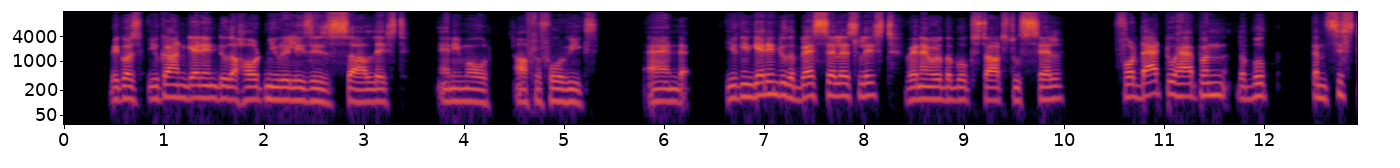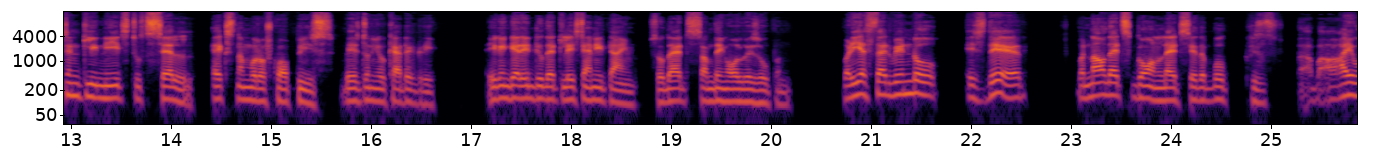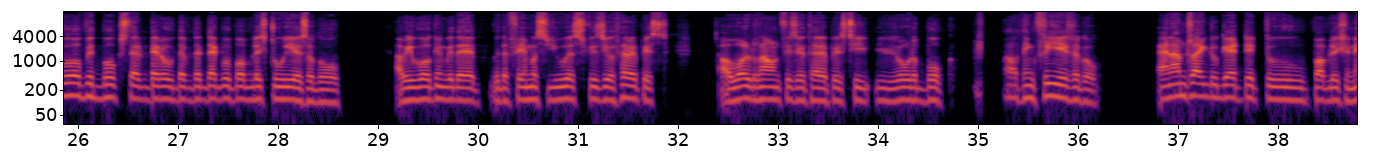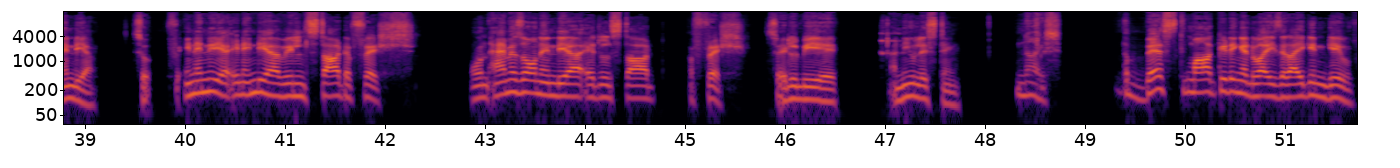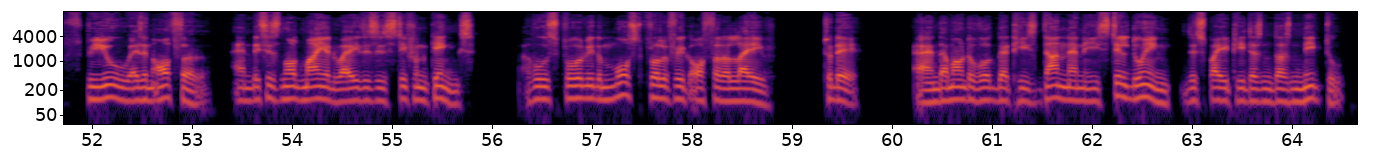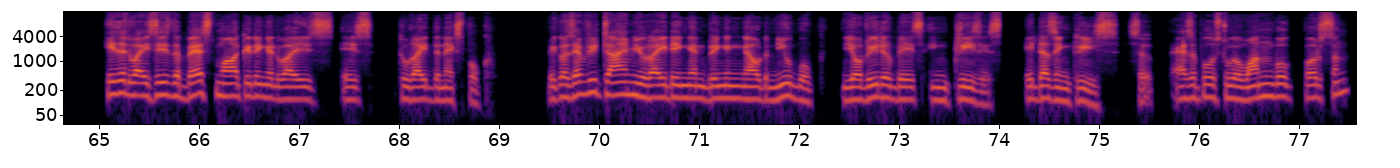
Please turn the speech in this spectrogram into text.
because you can't get into the hot new releases uh, list anymore after four weeks, and you can get into the bestsellers list whenever the book starts to sell. For that to happen, the book consistently needs to sell X number of copies based on your category. You can get into that list anytime. So that's something always open. But yes, that window is there. But now that's gone. Let's say the book is. I work with books that that, that, that were published two years ago. I've been working with a with a famous U.S. physiotherapist, a world-renowned physiotherapist. He, he wrote a book, I think, three years ago, and I'm trying to get it to publish in India. So in India, in India, we'll start afresh. On Amazon India, it'll start afresh. So it'll be a, a new listing. Nice. The best marketing advice that I can give to you as an author, and this is not my advice, this is Stephen King's, who's probably the most prolific author alive today. And the amount of work that he's done and he's still doing, despite he doesn't doesn't need to. His advice is the best marketing advice is to write the next book. Because every time you're writing and bringing out a new book, your reader base increases. It does increase. So as opposed to a one book person,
